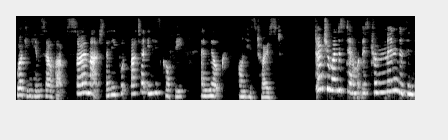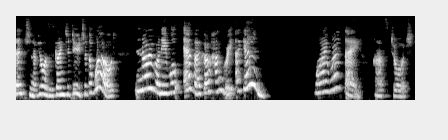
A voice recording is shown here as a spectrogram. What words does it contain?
working himself up so much that he put butter in his coffee and milk on his toast. Don't you understand what this tremendous invention of yours is going to do to the world? Nobody will ever go hungry again. Why won't they? asked George.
